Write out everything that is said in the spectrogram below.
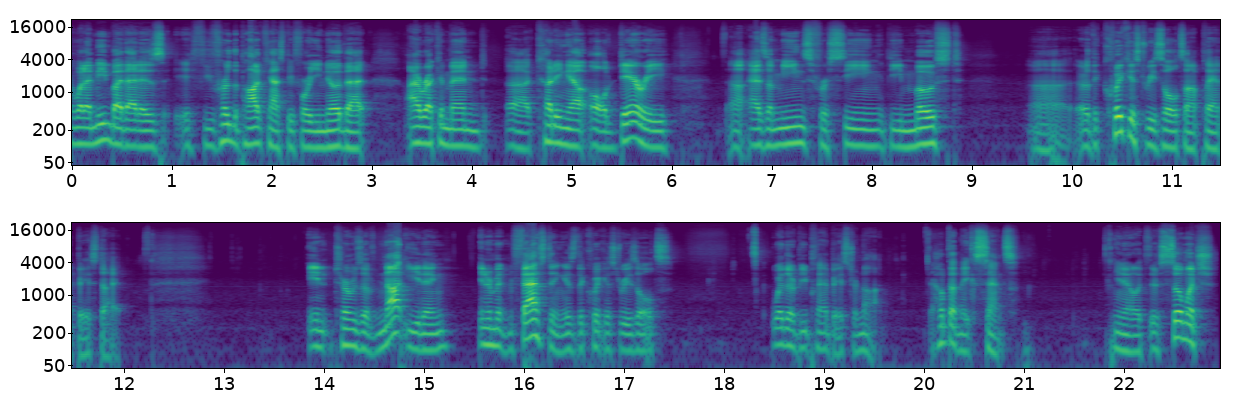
And what I mean by that is, if you've heard the podcast before, you know that I recommend uh, cutting out all dairy uh, as a means for seeing the most uh, or the quickest results on a plant based diet. In terms of not eating, intermittent fasting is the quickest results, whether it be plant based or not. I hope that makes sense. You know, there's so much,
